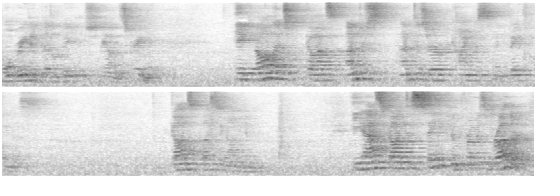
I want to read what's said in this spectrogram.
I won't read it, but it'll be, it should be on the screen. He acknowledged God's undeserved kindness and faithfulness, God's blessing on him. He asked God to save him from his brother,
